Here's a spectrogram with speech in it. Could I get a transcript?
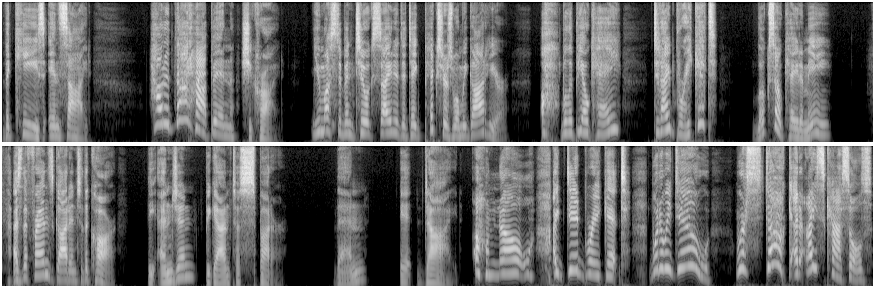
the keys inside. How did that happen? she cried. You must have been too excited to take pictures when we got here. Oh, will it be okay? Did I break it? Looks okay to me. As the friends got into the car, the engine began to sputter. Then it died. Oh no! I did break it! What do we do? We're stuck at ice castles.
